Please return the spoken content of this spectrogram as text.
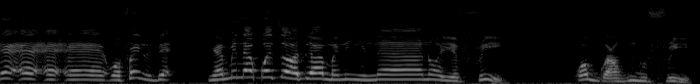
eh eh eh wo friend de nyame na boza amani nyina na oye free. Wogwa ahum free.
